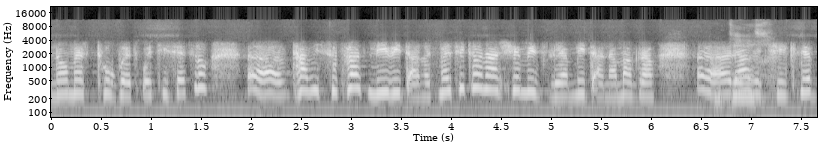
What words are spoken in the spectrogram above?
ნომერს თუ გვეტყვით ისეთ რომ თავისუფლად მივიტანოთ. მე თვითონ არ შემიძლია მიტანა მაგრამ რა ვიცი იქნებ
